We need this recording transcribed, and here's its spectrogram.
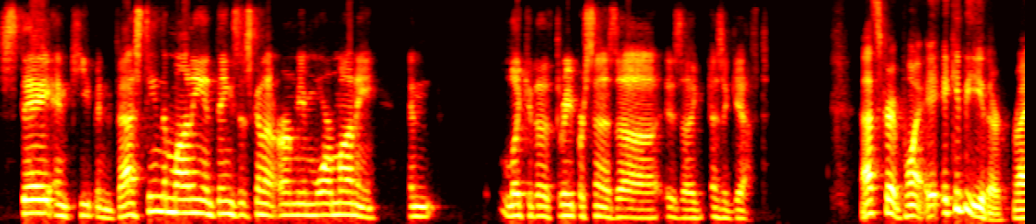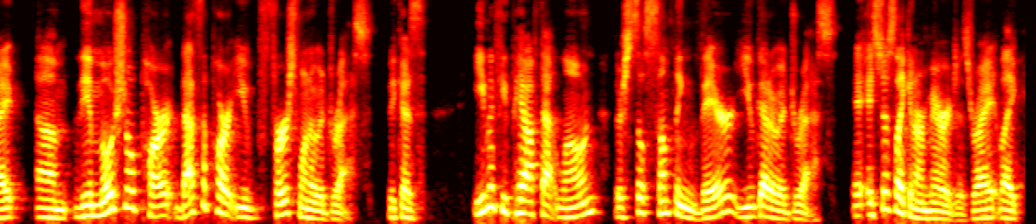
stay and keep investing the money in things that's going to earn me more money and look at the three percent as a as a as a gift? That's a great point. It, it could be either, right? Um, the emotional part, that's the part you first want to address because even if you pay off that loan, there's still something there you got to address. It- it's just like in our marriages, right? Like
